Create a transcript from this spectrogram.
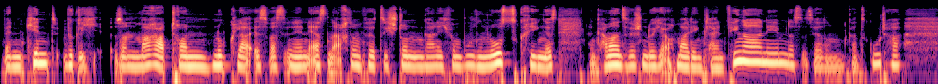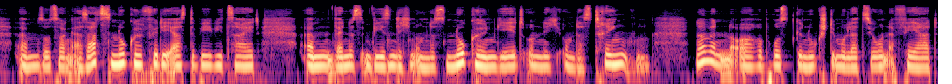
wenn ein Kind wirklich so ein Marathon-Nuckler ist, was in den ersten 48 Stunden gar nicht vom Busen loszukriegen ist, dann kann man zwischendurch auch mal den kleinen Finger nehmen. Das ist ja so ein ganz guter ähm, sozusagen Ersatznuckel für die erste Babyzeit, ähm, wenn es im Wesentlichen um das Nuckeln geht und nicht um das Trinken trinken, ne, wenn eure Brust genug Stimulation erfährt.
